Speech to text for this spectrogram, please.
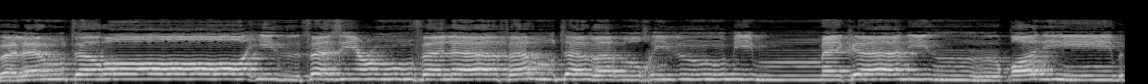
ولو ترى إذ فزعوا فلا فوت وأخذوا من مكان قريب.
